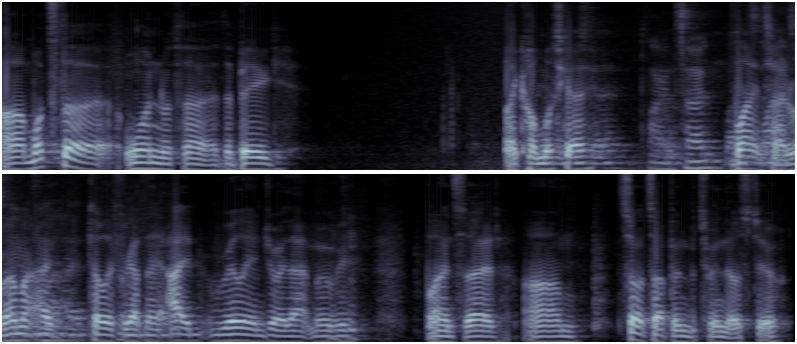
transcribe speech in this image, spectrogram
Um, what's the one with uh, the big like homeless guy? Blindside. Blindside. What am I, I totally forgot that. I really enjoy that movie, Blindside. Um, so it's up in between those two.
